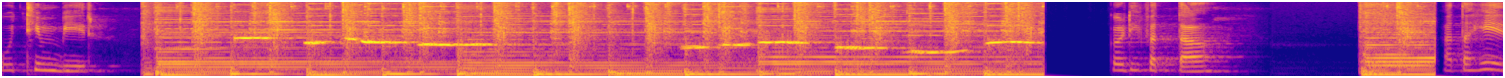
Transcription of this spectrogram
कोथिंबीर. कढीपत्ता. आता हे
